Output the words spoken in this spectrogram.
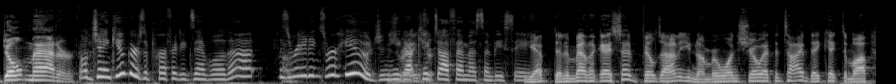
don't matter. Well, Cenk Uygur's a perfect example of that. His ratings were huge, and he got ratings kicked off MSNBC. Yep, didn't matter. Like I said, Phil Donahue, number one show at the time, they kicked him off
